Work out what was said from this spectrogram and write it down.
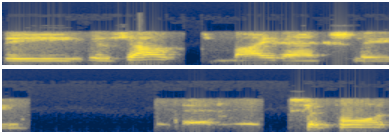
the result might actually uh, support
